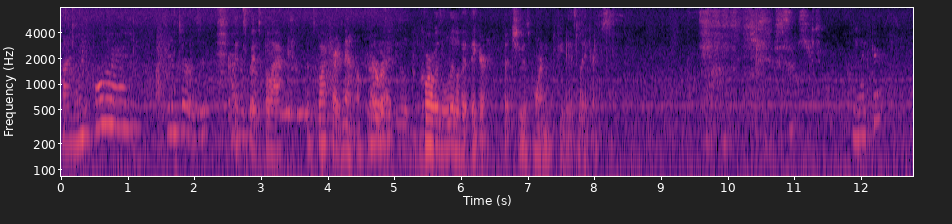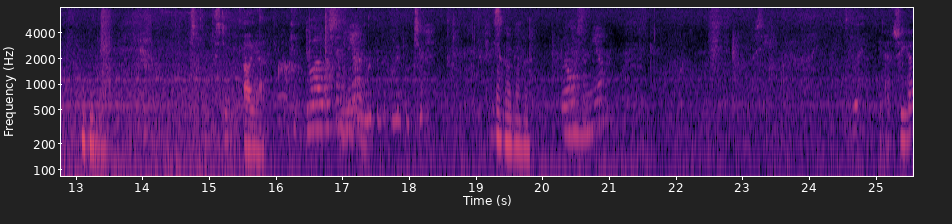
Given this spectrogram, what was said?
Finally born. It's, it's black. It's black right now. You're. Cora was a little bit bigger, but she was born a few days later. So. Cute. You like her? oh yeah. Do I listen here? Do I listen here? Yeah, she has.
